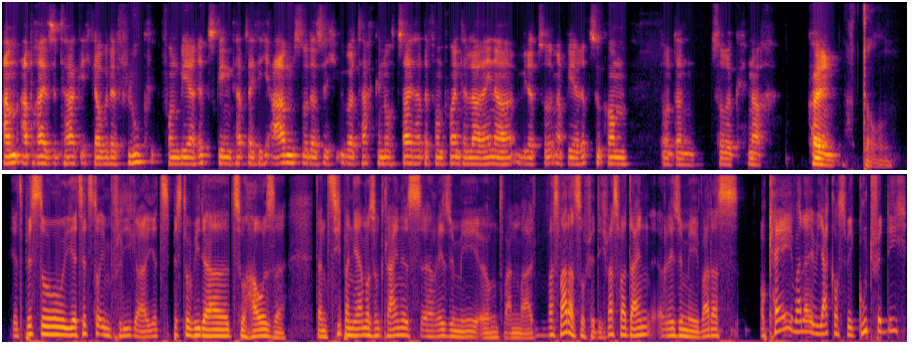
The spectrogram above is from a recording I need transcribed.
am Abreisetag. Ich glaube, der Flug von Biarritz ging tatsächlich abends, sodass ich über Tag genug Zeit hatte, von Puente la Reina wieder zurück nach Biarritz zu kommen und dann zurück nach Köln. Nach Köln. Jetzt bist du, jetzt sitzt du im Flieger, jetzt bist du wieder zu Hause. Dann zieht man ja immer so ein kleines äh, Resümee irgendwann mal. Was war das so für dich? Was war dein Resümee? War das okay? War der Jakobsweg gut für dich?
